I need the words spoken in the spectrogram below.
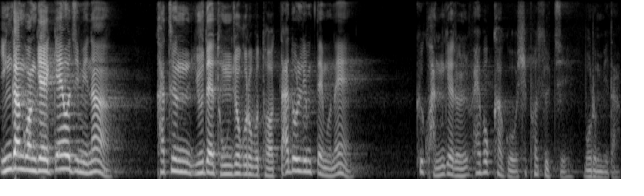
인간관계의 깨어짐이나 같은 유대 동족으로부터 따돌림 때문에 그 관계를 회복하고 싶었을지 모릅니다.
